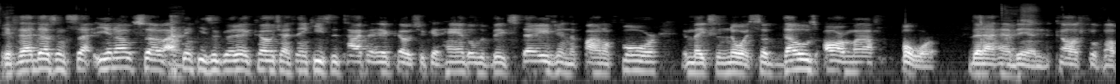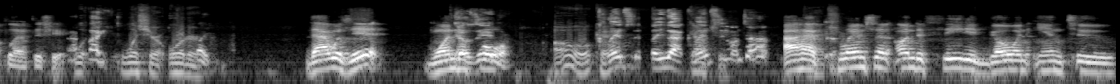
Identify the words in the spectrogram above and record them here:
If that doesn't say, you know, so I think he's a good head coach. I think he's the type of head coach who can handle the big stage and the Final Four and make some noise. So those are my four that I have Nice. in the college football playoff this year. What, what's your order? Like- That was it. One That to was it. four. Oh, okay. Clemson. So you got Gotcha. Clemson on top. I have Clemson undefeated going into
